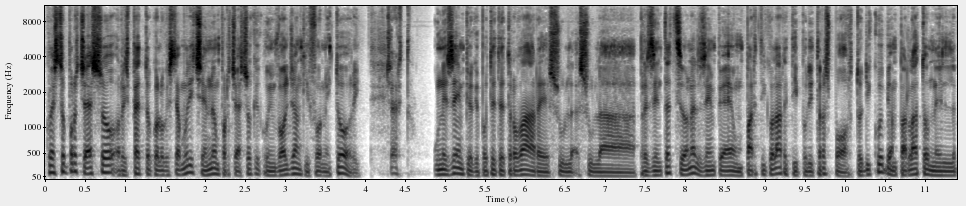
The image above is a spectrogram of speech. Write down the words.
questo processo, rispetto a quello che stiamo dicendo, è un processo che coinvolge anche i fornitori. Certo. Un esempio che potete trovare sul, sulla presentazione, ad esempio, è un particolare tipo di trasporto di cui abbiamo parlato nel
